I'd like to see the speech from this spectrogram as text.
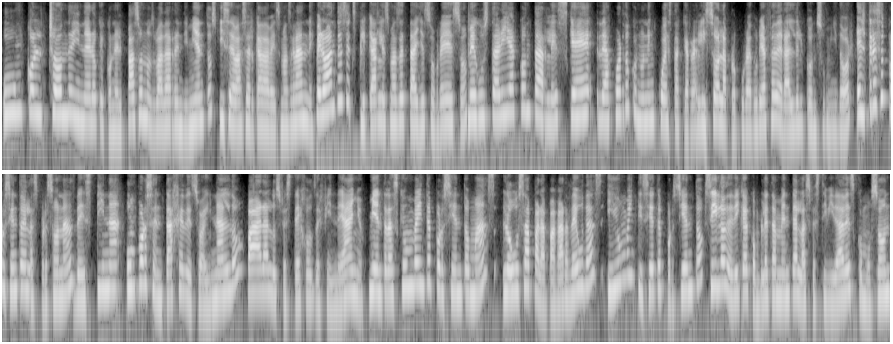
un colchón de dinero que con el paso nos va a dar rendimientos y se va a hacer cada vez más grande. Pero antes de explicarles más detalles sobre eso, me gustaría contarles que de acuerdo con una encuesta que realizó la Procuraduría Federal del Consumidor, el 13% de las personas destina un porcentaje de su aguinaldo para los festejos de fin de año, mientras que un 20% más lo usa para pagar deudas y un 27% sí lo dedica completamente a las festividades como son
